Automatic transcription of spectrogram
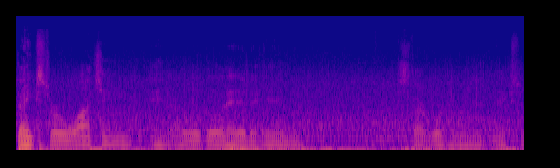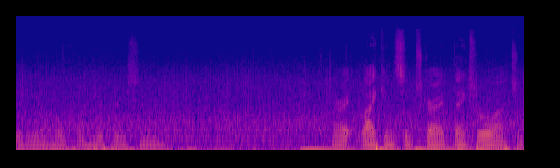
Thanks for watching, and I will go ahead and start working on that next video, hopefully here pretty soon. Alright, like and subscribe. Thanks for watching.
